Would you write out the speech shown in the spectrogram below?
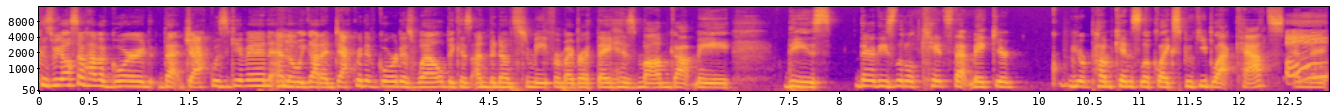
Because we also have a gourd that Jack was given, and Mm-hmm. then we got a decorative gourd as well. Because unbeknownst to me, for my birthday, his mom got me these. They're these little kits that make your your pumpkins look like spooky black cats, and they're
